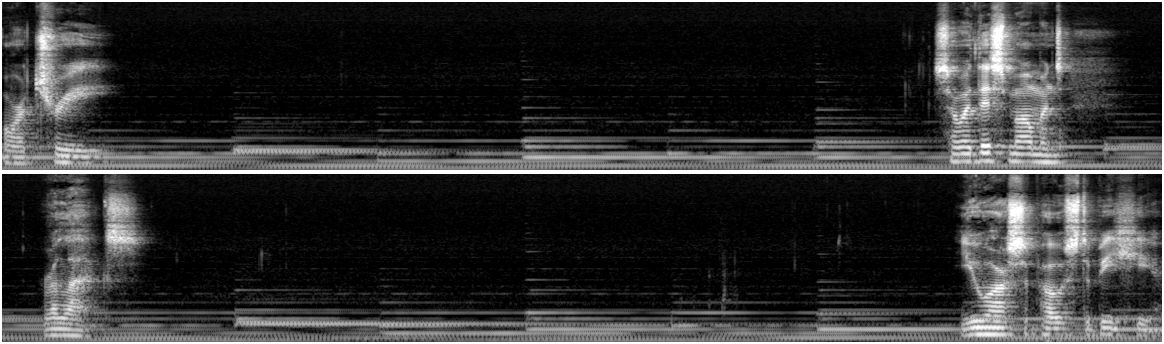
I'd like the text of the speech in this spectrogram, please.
or a tree So at this moment, relax. You are supposed to be here.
